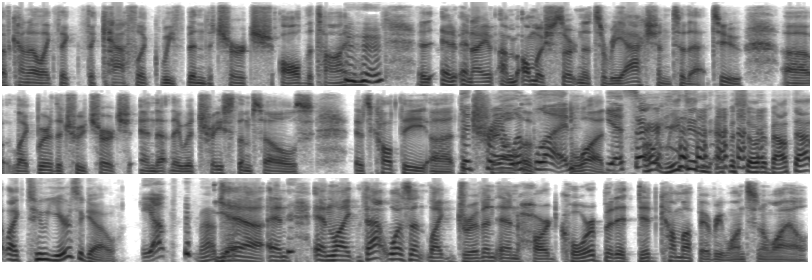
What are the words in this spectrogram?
of kind of like the, the Catholic, we've been to church all the time. Mhm. And, and I, I'm almost certain it's a reaction to that too. Uh, like we're the true church, and that they would trace themselves. It's called the uh, The, trail, of, blood. blood. Yes, sir. Oh, we did an episode about that like two years ago. Yep. That's, Yeah, and and like that wasn't like driven in hardcore, but it did come up every once in a while.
